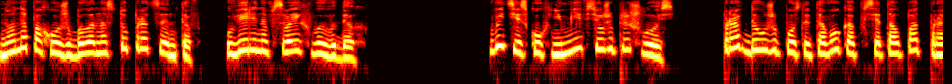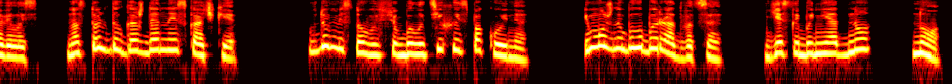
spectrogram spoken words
но она, похоже, была на сто процентов уверена в своих выводах. Выйти из кухни мне все же пришлось. Правда, уже после того, как вся толпа отправилась на столь долгожданные скачки. В доме снова все было тихо и спокойно. И можно было бы радоваться, если бы не одно «но»,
